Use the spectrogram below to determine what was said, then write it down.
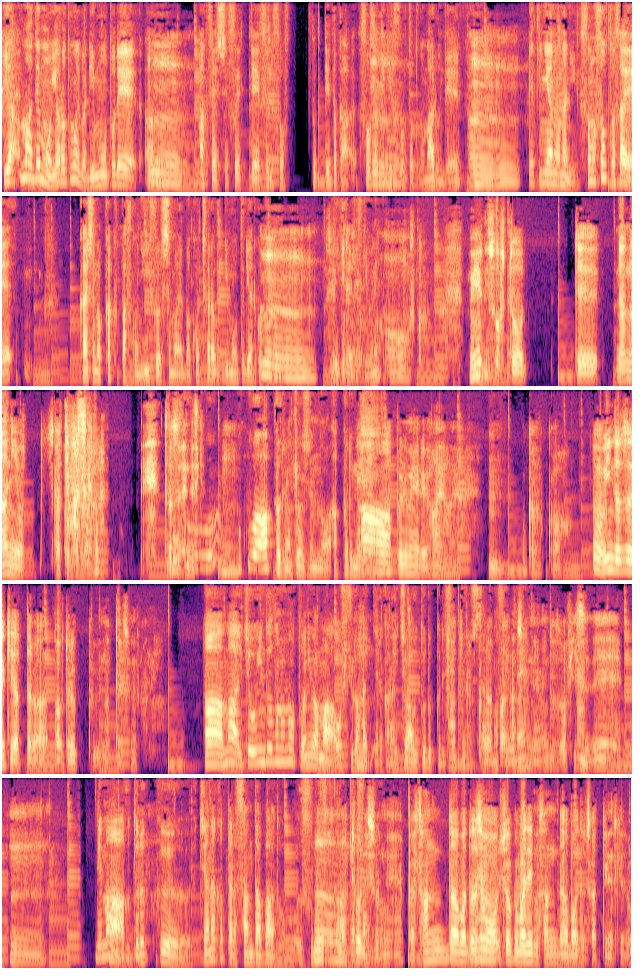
いや、まあでもやろうと思えばリモートで、あの、うん。アクセスして設定するソフト、設定とか操作できるソフトとかもあるんで、うん。別にあの何、そのソフトさえ、会社の各パソコンにインストールしてもらえば、こっちからリモートでやるこうとがん。できるんですけどね。ああ、そっか。メールソフトって、な、何を使ってますか？突然ですけど。僕は Apple の標準の Apple メール。ああ、アップルメール。はいはいはい。うん。そっかそっか。でも Windows 機だったらアウトロックになったりするんですかね。ああ、まあ一応 Windows のノートにはまあ Office が入ってるから一応 Outlook で設アウトロッ定してありますよね。Windows Office で。うん。で、まあ Outlook じゃなかったらサンダーバードをおすすめするか？な、おうん、そうですよね。やっぱりサンダーバード、私も職場でもサンダーバード使ってるんですけど、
